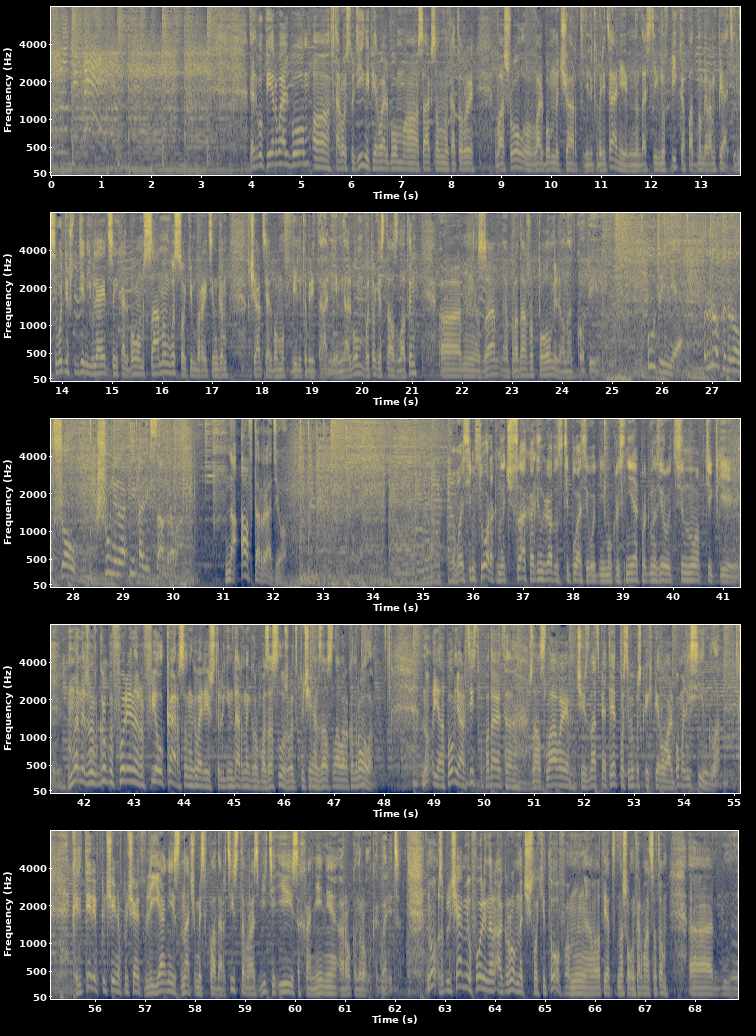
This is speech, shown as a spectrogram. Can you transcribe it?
Это был первый альбом, э, второй студийный первый альбом э, Саксон, который вошел в альбомный чарт Великобритании, достигнув пика под номером 5. И на сегодняшний день является их альбомом самым высоким рейтингом в чарте альбомов Великобритании. Альбом в итоге стал золотым э, за продажу полмиллиона копий. Утреннее рок-н-ролл-шоу Шунина и Александрова на Авторадио. 8.40 на часах, 1 градус тепла сегодня и мокрый снег, прогнозируют синоптики. Менеджер группы Foreigner Фил Карсон говорит, что легендарная группа заслуживает включения в зал славы рок-н-ролла. Ну, я напомню, артисты попадают э, в зал славы через 25 лет после выпуска их первого альбома или сингла. Критерии включения включают влияние и значимость вклада артиста в развитие и сохранение рок-н-ролла, как говорится. Но за плечами у Foreigner огромное число хитов. Вот я тут нашел информацию о том, э,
